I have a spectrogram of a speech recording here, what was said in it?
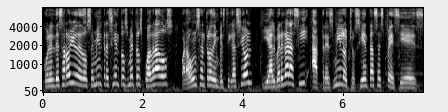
con el desarrollo de 12.300 metros cuadrados para un centro de investigación y albergar así a 3.800 especies.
